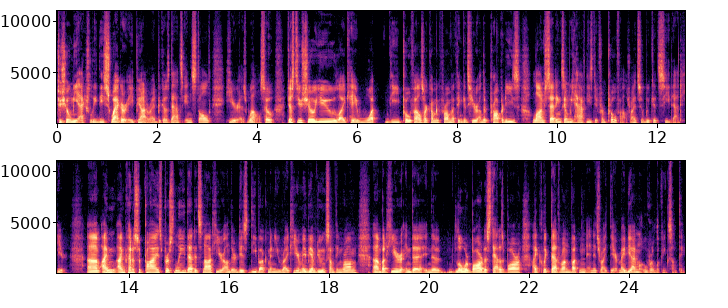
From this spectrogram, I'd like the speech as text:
to show me actually the Swagger API, right? Because that's installed here as well. So just to show you like, hey, what the profiles are coming from, I think it's here under properties, launch settings, and we have these different profiles, right? So we could see that here. Um, I'm, I'm kind of surprised personally that it's not here under this debug menu right here. Maybe I'm doing something wrong, um, but here in the, in the lower bar, the status bar, I click that run button and it's right there. Maybe I'm overlooking something.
